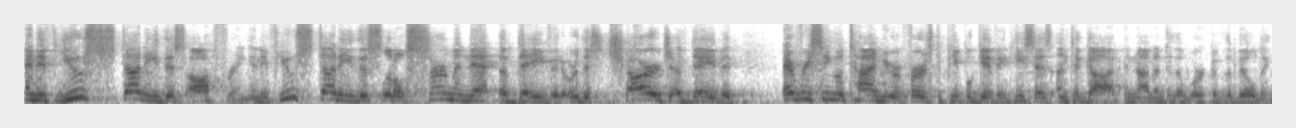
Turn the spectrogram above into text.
And if you study this offering, and if you study this little sermonette of David, or this charge of David, every single time he refers to people giving, he says, unto God, and not unto the work of the building.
